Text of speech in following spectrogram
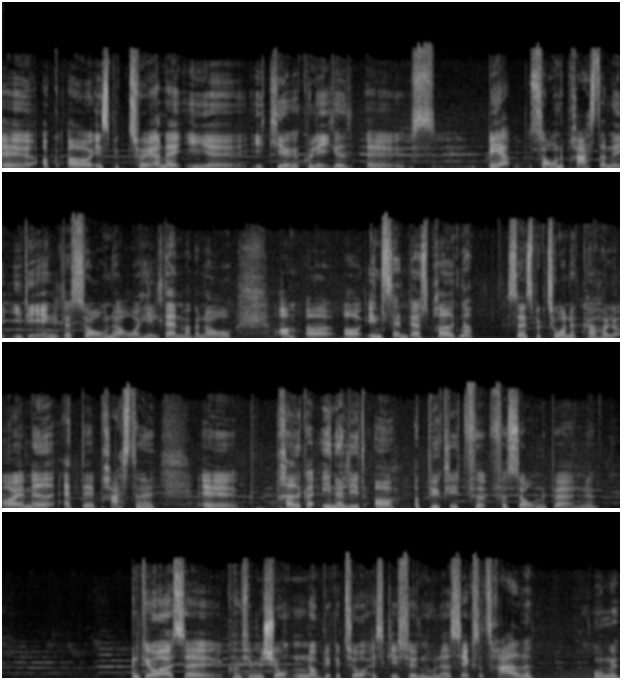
Øh, og, og inspektørerne i, øh, i kirkekollegiet øh, beder sovnepræsterne i de enkelte sovne over hele Danmark og Norge om at, at indsende deres prædikner, så inspektorerne kan holde øje med, at øh, præsterne øh, prædiker inderligt og, og byggeligt for, for sovnebørnene. Han gjorde også øh, konfirmationen obligatorisk i 1736. Unge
